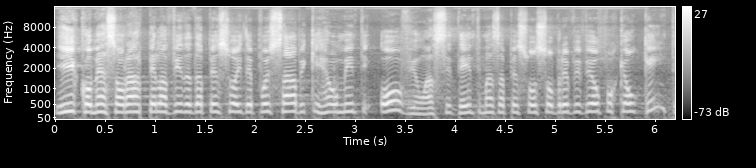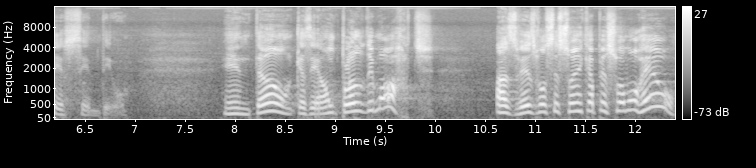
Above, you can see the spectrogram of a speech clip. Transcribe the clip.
E começa a orar pela vida da pessoa e depois sabe que realmente houve um acidente, mas a pessoa sobreviveu porque alguém intercedeu. Então, quer dizer, é um plano de morte. Às vezes você sonha que a pessoa morreu.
